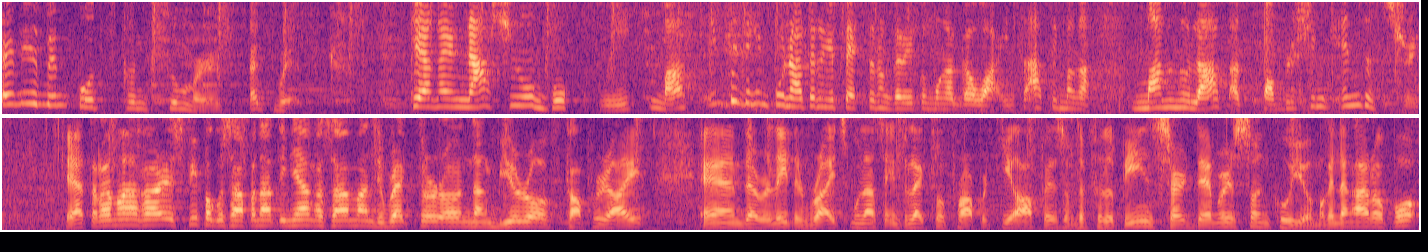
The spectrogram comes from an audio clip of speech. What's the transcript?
and even puts consumers at risk. Kaya ngayong National Book Week, mas intindihin po natin ang epekto ng ganitong mga gawain sa ating mga manunulat at publishing industry. Kaya tara mga ka-RSP, pag-usapan natin yan kasama ang Director uh, ng Bureau of Copyright and the Related Rights mula sa Intellectual Property Office of the Philippines, Sir Demerson Cuyo. Magandang araw po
